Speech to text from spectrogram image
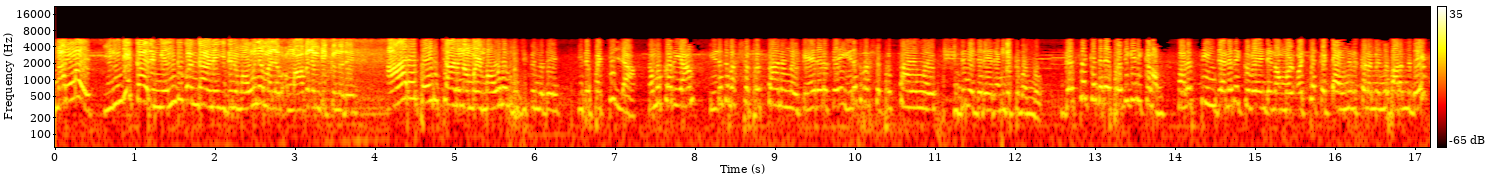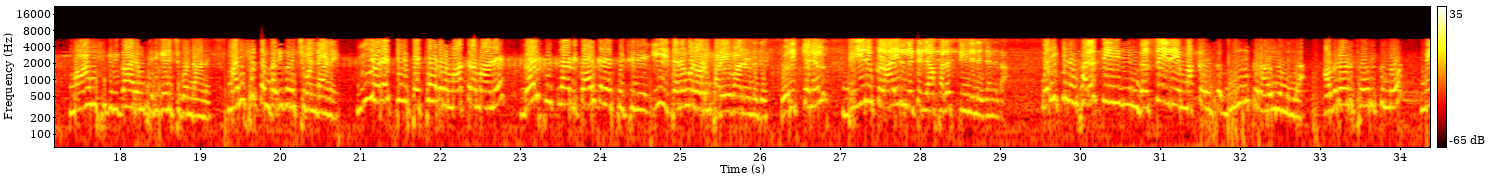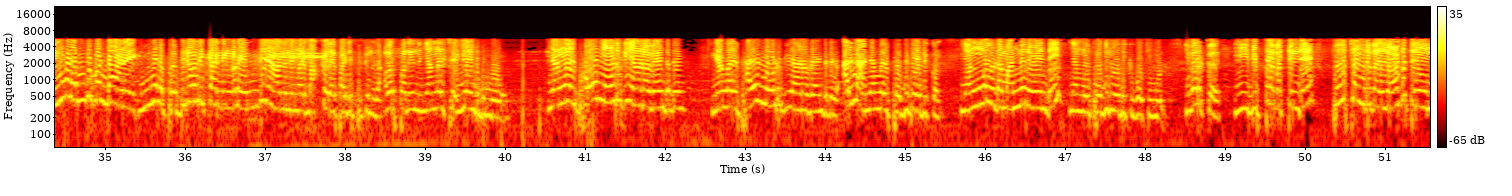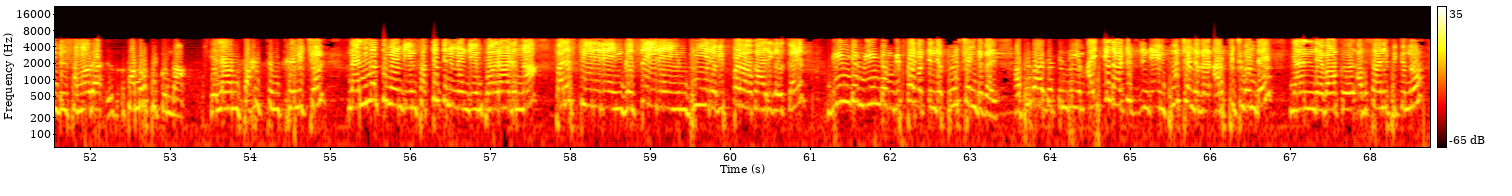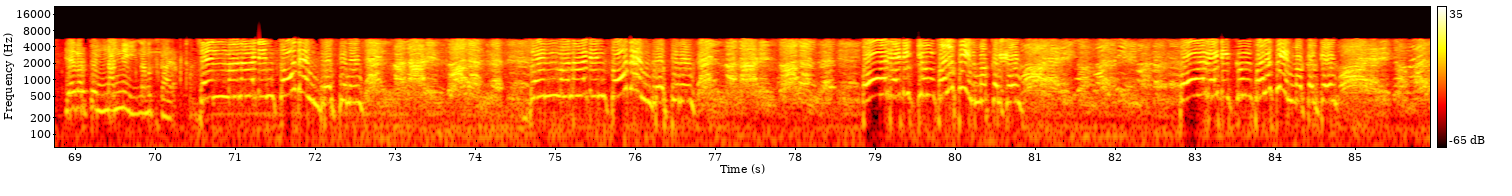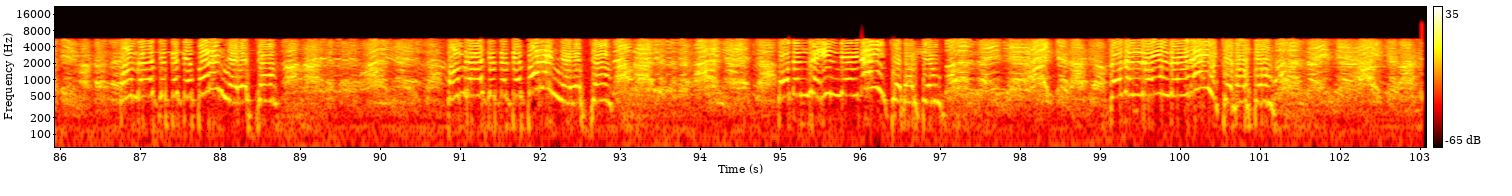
നമ്മൾ ഇന്ത്യക്കാരും എന്തുകൊണ്ടാണ് ഇതിന് മൗനം അവലംബിക്കുന്നത് ആരെ പേടിച്ചാണ് നമ്മൾ മൗനം ഭജിക്കുന്നത്? ഇത് പറ്റില്ല. നമുക്കറിയാം ഇടതുപക്ഷ പ്രസ്ഥാനങ്ങൾ കേരളത്തിലെ ഇടതുപക്ഷ പ്രസ്ഥാനങ്ങൾ ഇതിനെതിരെ രംഗത്ത് വന്നു. ഗസക്കെതിരെ പ്രതികരിക്കണം. ഫലസ്തീൻ ജനതയ്ക്ക് വേണ്ടി നമ്മൾ ഒറ്റക്കെട്ടായി നിൽക്കണമെന്ന് പറഞ്ഞത് മാനുഷിക വികാരം പരിഗണിച്ചുകൊണ്ടാണ് മനുഷ്യത്വം പരിഗണിച്ചുകൊണ്ടാണ്. ഈ ഒരൊറ്റ പ്രഖ്യാപനം മാത്രമാണ് ഗൾഫ് ഇസ്ലാമിക് ഓർഗനൈസേഷന് ഈ ജനങ്ങളോടും പറയുവാനുള്ളത്. ഒരിക്കലും ഭീരുക്കളായിരുന്നിട്ടില്ല ഫലസ്തീനിലെ ജനത. ഒരിക്കലും ഫലസ്തീനിലെയും ഗസയിലെയും മക്കൾ ഭീരുക്കളായിരുന്നില്ല അവരോട് ചോദിക്കുന്നു നിങ്ങൾ എന്തുകൊണ്ടാണ് ഇങ്ങനെ പ്രതിരോധിക്കാൻ നിങ്ങൾ എന്തിനാണ് നിങ്ങൾ മക്കളെ പഠിപ്പിക്കുന്നത്? അവർ പറയുന്നു ഞങ്ങൾ ചെയ്യേണ്ടതില്ലേ? ഞങ്ങൾ ഭയം നേടുകയാണോ വേണ്ടത്? ഞങ്ങൾ ഭയം നേടുകയാണോ വേണ്ടത്? അല്ല ഞങ്ങൾ പ്രതിരോധിക്കും. ഞങ്ങളുടെ മണ്ണിന് വേണ്ടി ഞങ്ങൾ പ്രതിരോധിക്കുക ചെയ്യും. ഇവർക്ക് ഈ വിപ്ലവത്തിന്റെ പൂച്ചണ്ടുകൾ ലോകത്തിന് മുമ്പിൽ സമർപ്പിക്കുന്ന എല്ലാം സഹിച്ചും ക്ഷമിച്ചും നന്മയ്ക്കു വേണ്ടിയും സത്യത്തിനു വേണ്ടിയും പോരാടുന്ന ഫലസ്തീനിലെയും ഗസയിലെയും ധീര വിപ്ലവകാരികൾക്ക് വീണ്ടും വീണ്ടും വിപ്ലവത്തിന്റെ പൂച്ചെണ്ടുകൾ അഭിവാദ്യത്തിന്റെയും ഐക്യദാർഢ്യത്തിന്റെയും പൂച്ചെണ്ടുകൾ അർപ്പിച്ചുകൊണ്ട് ഞാൻ എന്റെ വാക്ക് അവസാനിപ്പിക്കുന്നു. ഏവർക്കും നന്ദി നമസ്കാരം. ജന്മനാ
